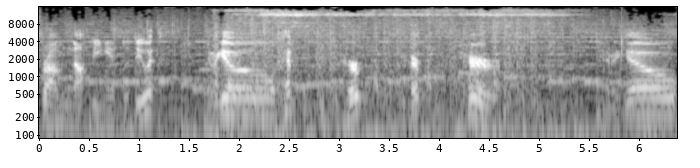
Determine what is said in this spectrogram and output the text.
from not being able to do it. There we go. Hep, herp, herp, her. There we go.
